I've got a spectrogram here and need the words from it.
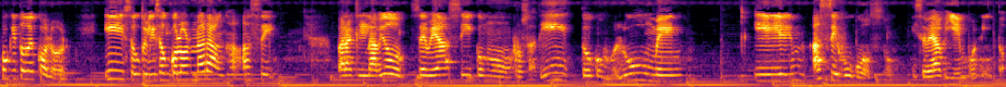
poquito de color y se utiliza un color naranja así para que el labio se vea así como rosadito, con volumen y así jugoso y se vea bien bonito.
